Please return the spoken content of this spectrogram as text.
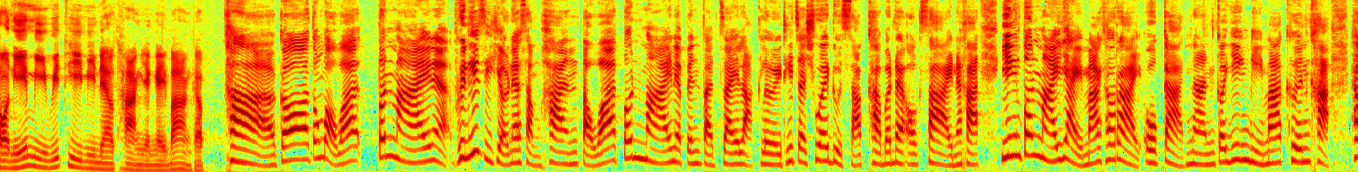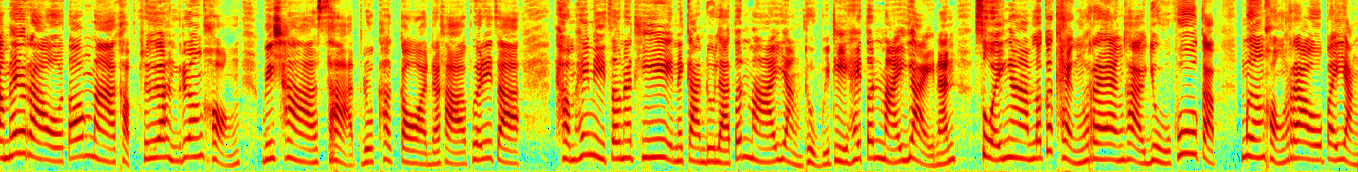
ตอนนี้มีวิธีมีแนวทางยังไงบ้างครับ ค่ะ ก็ต้องบอกว่าต้นไม้เนี่ยพื้นที่สีเขียวเนี่ยสำคัญ แต่ว่าต้นไม้เนี่ยเป็นปัจจัยหลักเลยที่จะช่วยดูดซับคาร์บอนไดออกไซด์นะคะ ยิ่งต้นไม้ใหญ่มากเท่าไหร่โอกาสนั้นก็ยิ่งมีมากขึ้นค่ะทำให้เราต้องมาขับเคลื่อนเรื่องของวิชาศาสตร์รุกขกรนะคะ เพื่อที่จะทำให้มีเจ้าหน้าที่ในการดูแลต้นไม้อย่างถูกวิธีให้ต้นไม้ใหญ่นั้น สวยงามแล้วก็แข็งแรงค่ะ อยู่คู่กับเมืองของเราไปอย่าง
